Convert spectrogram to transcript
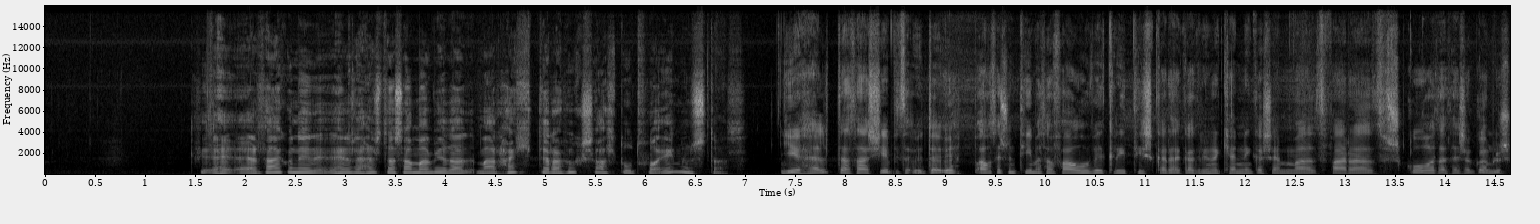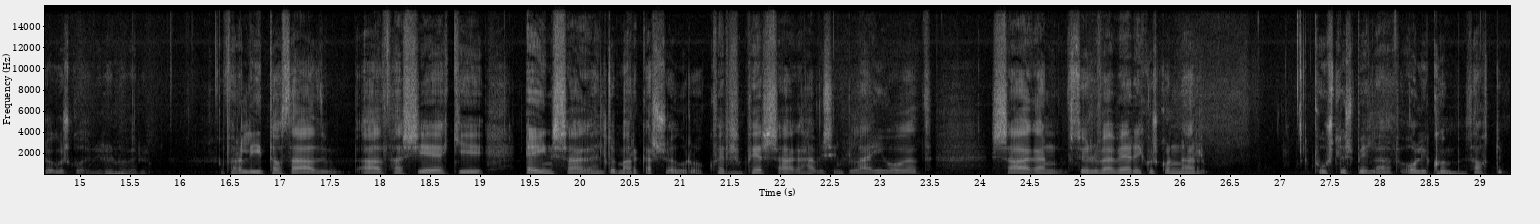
Er það einhvern veginn helst að saman við að maður hættir að hugsa allt út frá einum stað? Ég held að það sé, upp á þessum tíma þá fáum við kritískar eða gaggrína kenninga sem að fara að skoða þessa gömlu sögurskoðin í raun og fara að líta á það að það sé ekki ein saga heldur margar sögur og hver, hver saga hafi sín blæ og að sagan þurfi að vera einhvers konar púsluspil af ólíkum mm. þáttum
